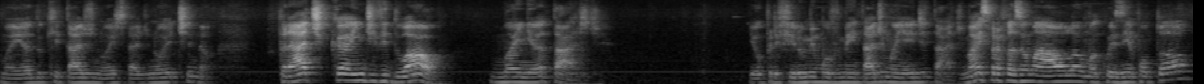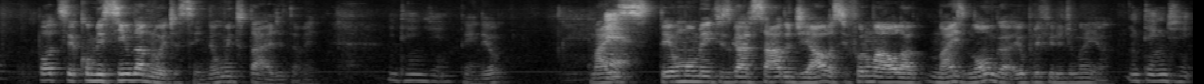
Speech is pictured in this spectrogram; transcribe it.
Manhã do que tarde, noite, tarde, noite, não. Prática individual, manhã, tarde. Eu prefiro me movimentar de manhã e de tarde. Mas para fazer uma aula, uma coisinha pontual, pode ser comecinho da noite, assim, não muito tarde também. Entendi. Entendeu? Mas ter um momento esgarçado de aula, se for uma aula mais longa, eu prefiro de manhã. Entendi.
